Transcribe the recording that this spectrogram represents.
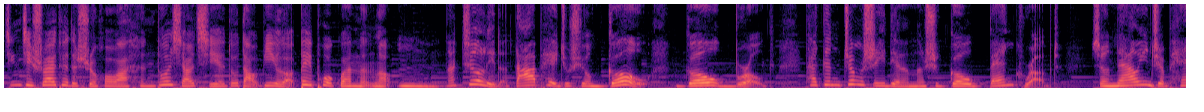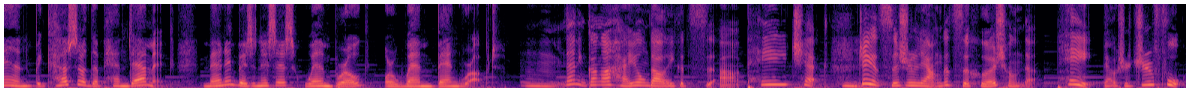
经济衰退的时候啊，很多小企业都倒闭了，被迫关门了。嗯，那这里的搭配就是用 go go broke，它更正式一点的呢是 go bankrupt。So now in Japan, because of the pandemic, many businesses went broke or went bankrupt. 嗯，那你刚刚还用到了一个词啊，paycheck，、嗯、这个词是两个词合成的，pay 表示支付，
